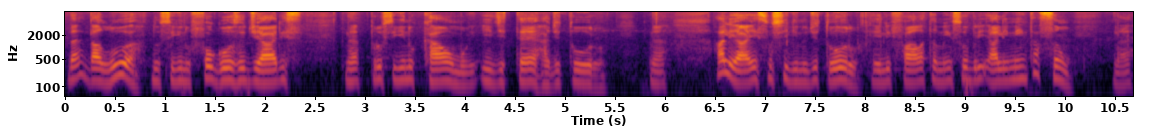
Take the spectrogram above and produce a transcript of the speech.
né, da Lua, do signo fogoso de Ares, né, para o signo calmo e de terra de Touro. Né. Aliás, o signo de Touro ele fala também sobre alimentação. Né?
